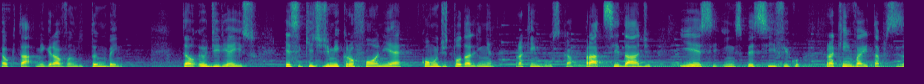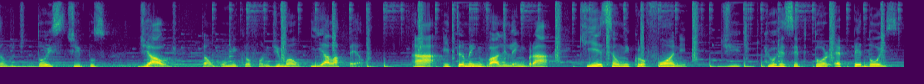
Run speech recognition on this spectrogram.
é o que está me gravando também. Então eu diria isso. Esse kit de microfone é, como de toda linha, para quem busca praticidade e esse em específico para quem vai estar tá precisando de dois tipos de áudio. Então, o microfone de mão e a lapela. Ah, e também vale lembrar que esse é um microfone de que o receptor é P2,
